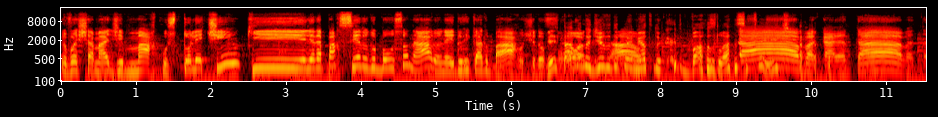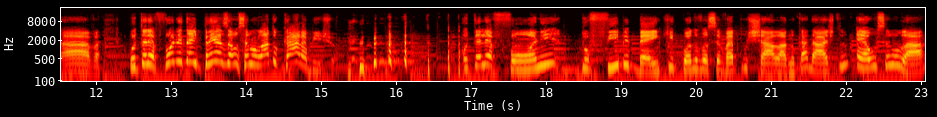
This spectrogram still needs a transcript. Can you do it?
eu vou chamar de Marcos Toletinho, que ele era parceiro do Bolsonaro, né, e do Ricardo Barros, tirou Ele foto tava no dia do depoimento do Ricardo Barros lá no CPI. Tava, cara, tava, tava. O telefone da empresa é o celular do cara, bicho. o telefone do Fibbank, quando você vai puxar lá no cadastro, é o celular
